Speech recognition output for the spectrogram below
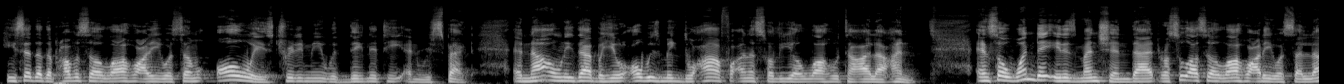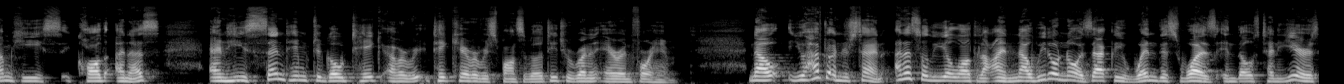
He said that the Prophet ﷺ always treated me with dignity and respect. And not only that, but he would always make dua for Anas radiallahu ta'ala an. And so one day it is mentioned that Rasulullah he called Anas and he sent him to go take, a, take care of a responsibility to run an errand for him. Now, you have to understand, Anas now we don't know exactly when this was in those 10 years,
